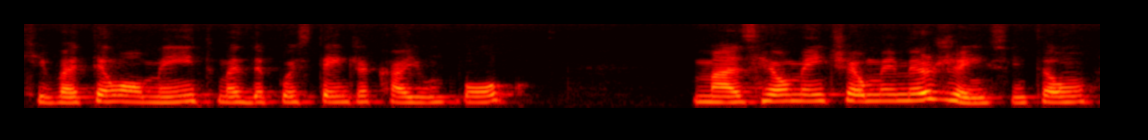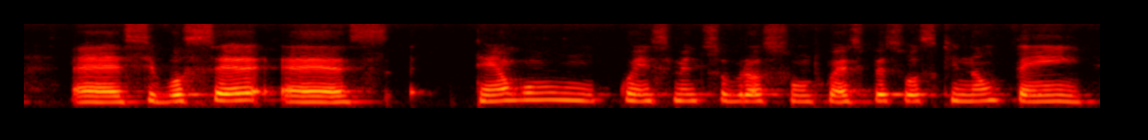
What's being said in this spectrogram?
que vai ter um aumento, mas depois tende a cair um pouco. Mas realmente é uma emergência. Então, é, se você é, tem algum conhecimento sobre o assunto, conhece pessoas que não têm,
